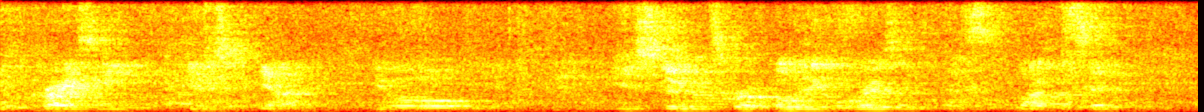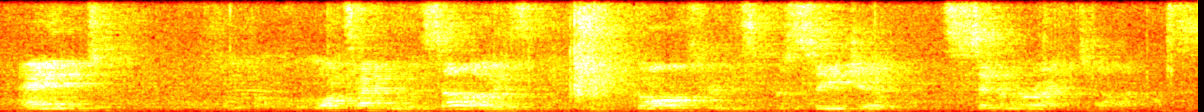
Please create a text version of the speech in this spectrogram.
you're crazy you just you know you're you're just doing this for a political reason as Michael said and what's happened with Salo is we've gone through this procedure seven or eight times.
